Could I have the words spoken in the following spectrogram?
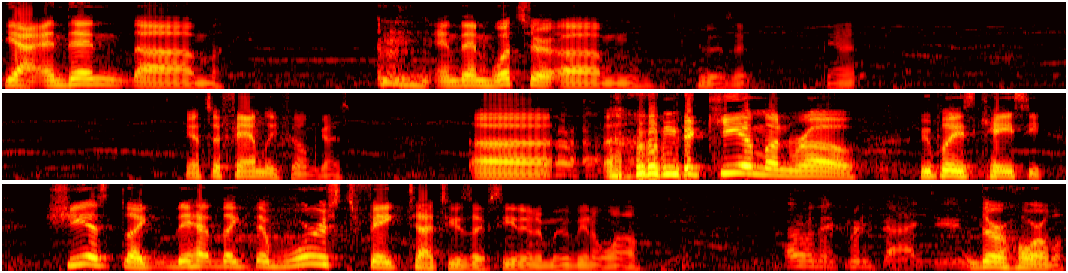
Yeah, and then um, and then what's her um, who is it? Damn it. Yeah, it's a family film, guys. Uh, Maika Monroe, who plays Casey, she has like they have like the worst fake tattoos I've seen in a movie in a while. Oh, are they pretty bad, dude? They're horrible.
